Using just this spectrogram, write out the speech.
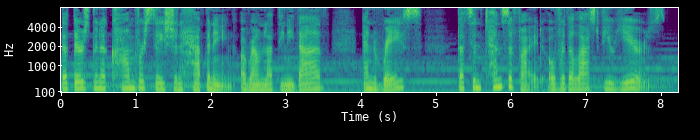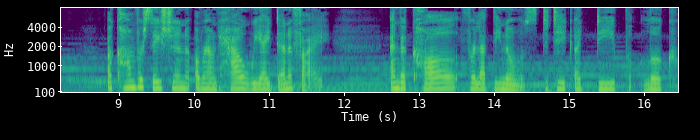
that there's been a conversation happening around Latinidad and race that's intensified over the last few years. A conversation around how we identify and a call for Latinos to take a deep look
